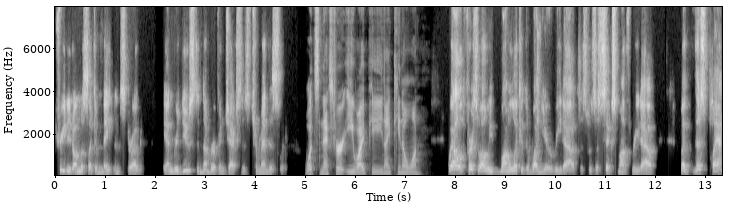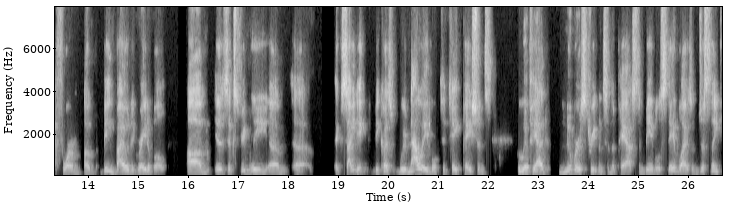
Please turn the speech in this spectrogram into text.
treated almost like a maintenance drug and reduced the number of injections tremendously. What's next for EYP 1901? Well, first of all, we want to look at the one year readout. This was a six month readout. But this platform of being biodegradable um, is extremely um, uh, exciting because we're now able to take patients who have had numerous treatments in the past and be able to stabilize them. Just think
